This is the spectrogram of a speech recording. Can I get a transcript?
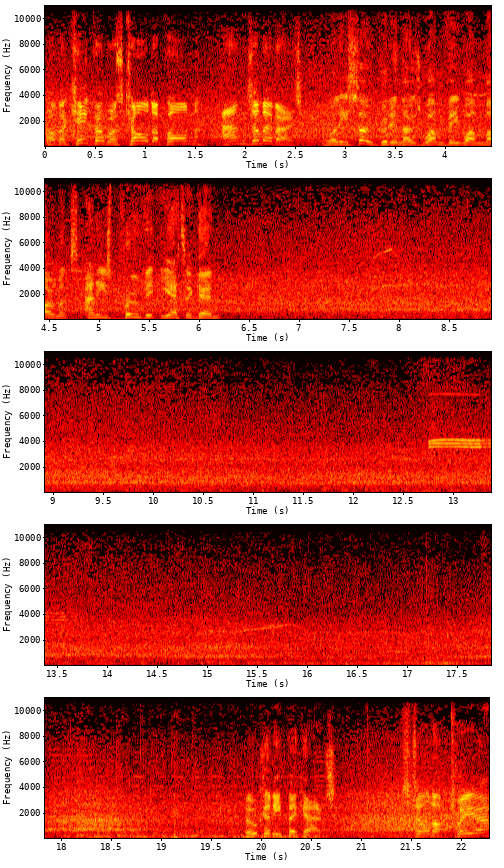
Well, the keeper was called upon and delivered. Well, he's so good in those 1v1 moments, and he's proved it yet again. Who can he pick out? Still not clear.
